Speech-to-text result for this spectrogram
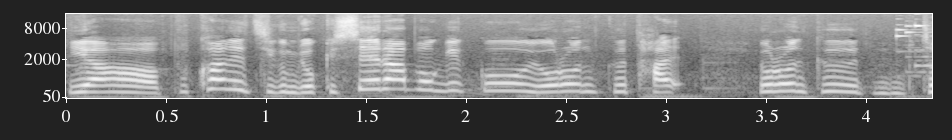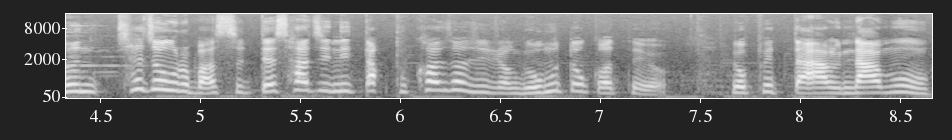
이야 북한에 지금 이렇게 세라복 있고 요런 그 다. 요런 그 전체적으로 봤을 때 사진이 딱 북한 사진이랑 너무 똑같아요. 옆에 딱 나무,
